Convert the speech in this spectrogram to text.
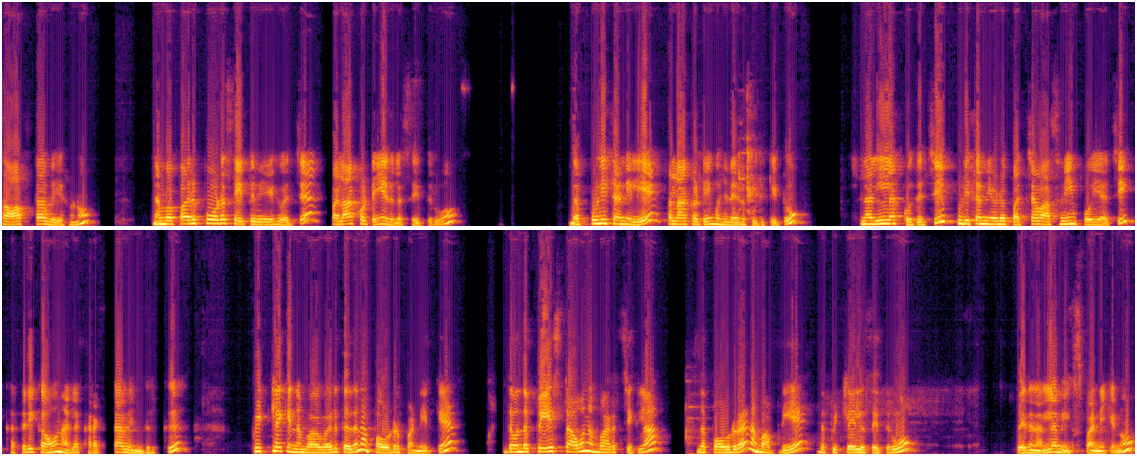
சாஃப்டா வேகணும். நம்ம பருப்போட சேர்த்து வேக வச்ச பலாக்கொட்டையும் இதுல சேர்த்துருவோம். இந்த புளி தண்ணிலேயே பலாக்கொட்டையும் கொஞ்சம் நேரம் கொதிக்கட்டும். நல்லா கொதிச்சு புளி தண்ணியோட பச்சை வாசனையும் போயாச்சு. கத்திரிக்காயும் நல்லா கரெக்டா வெந்திருக்கு. பிட்லைக்கு நம்ம வறுத்ததை நான் பவுடர் பண்ணியிருக்கேன் இதை வந்து பேஸ்டாவும் நம்ம அரைச்சிக்கலாம். இந்த பவுடரை நம்ம அப்படியே இந்த பிட்லையில சேர்த்துருவோம். இப்போ இதை நல்லா மிக்ஸ் பண்ணிக்கணும்.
